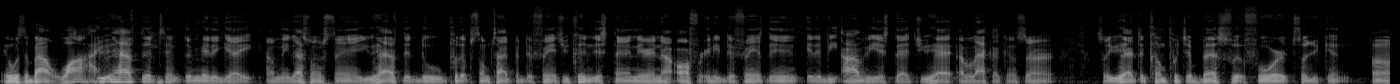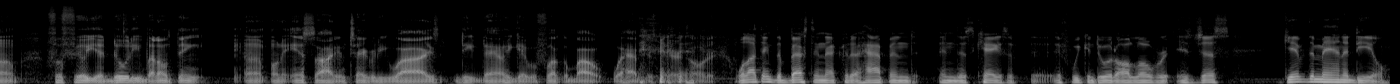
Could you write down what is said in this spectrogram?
it was about why. You have to attempt to mitigate. I mean, that's what I'm saying. You have to do put up some type of defense. You couldn't just stand there and not offer any defense. Then it'd be obvious that you had a lack of concern. So you had to come put your best foot forward so you can um, fulfill your duty. But I don't think um, on the inside, integrity wise, deep down, he gave a fuck about what happened to Eric Holder. Well, I think the best thing that could have happened in this case, if if we can do it all over, is just give the man a deal.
